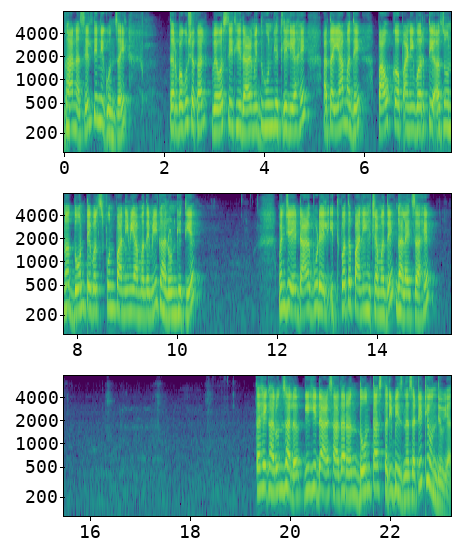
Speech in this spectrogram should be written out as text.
घाण असेल ती निघून जाईल. तर बघू शकाल व्यवस्थित ही डाळ मी धुवून घेतलेली आहे. आता यामध्ये पाव कप आणि वरती अजून दोन टेबलस्पून पाणी यामध्ये मी घालून घेते म्हणजे डाळ बुडेल इतपत पाणी ह्याच्यामध्ये घालायचं आहे. तर हे घालून झालं की ही डाळ साधारण दोन तास तरी भिजण्यासाठी ठेवून देऊयात.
